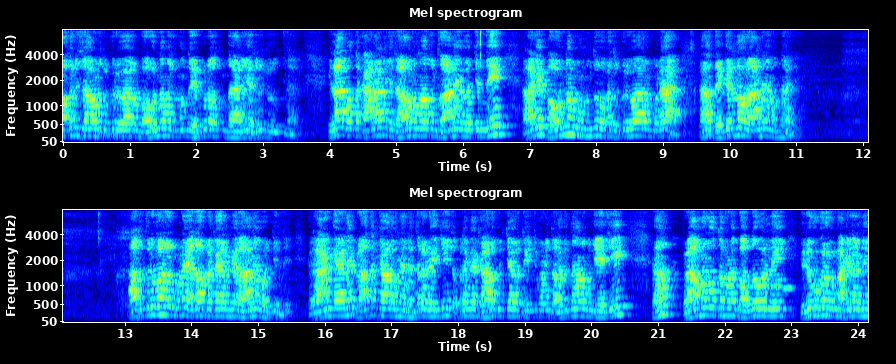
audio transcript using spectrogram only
మొదటి శ్రావణ శుక్రవారం పౌర్ణమికి ముందు ఎప్పుడు వస్తుందా అని ఎదురు చూస్తున్నారు. ఇలా కొంతకాలానికి శ్రావణ మాసం రానే వచ్చింది. అలాగే పౌర్ణమి ముందు ఒక శుక్రవారం కూడా దగ్గరలో రానే ఉన్నది. ఆ శుక్రవారం కూడా ఎలా ప్రకారంగా రానే వచ్చింది. రాగానే ప్రాతకాలమే నిద్రలేచి శుభ్రంగా కాలకృత్యాలు తీర్చుకొని తలకదానం చేసి బ్రాహ్మణోత్తముడు బంధువుల్ని ఇరుగు పొరుగు మహిళల్ని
